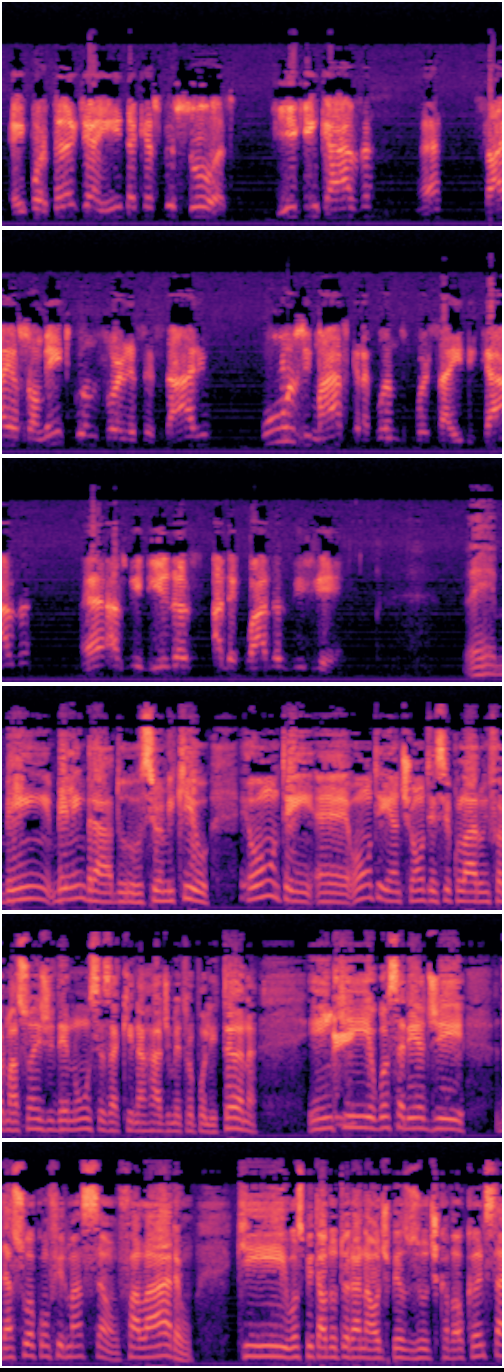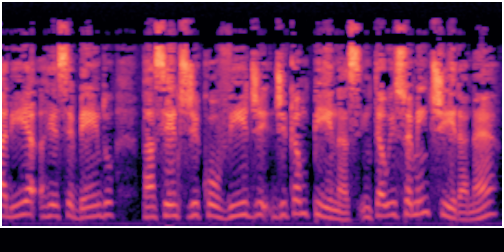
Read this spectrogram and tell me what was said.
é importante ainda que as pessoas fiquem em casa, né? saia somente quando for necessário, use máscara quando for sair de casa, né? as medidas adequadas de higiene. É, bem, bem lembrado, senhor Miquil. Ontem, é, ontem e anteontem circularam informações de denúncias aqui na Rádio Metropolitana em Sim. que eu gostaria de da sua confirmação. Falaram que o Hospital Doutor Arnaldo Peso de Cavalcante estaria recebendo pacientes de Covid de Campinas. Então isso é mentira, né?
